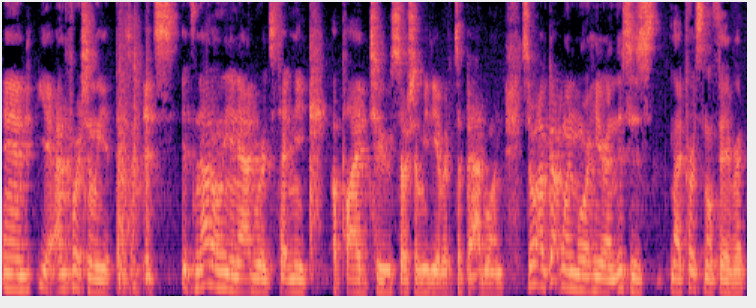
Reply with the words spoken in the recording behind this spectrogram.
And yeah, unfortunately, it doesn't. It's it's not only an AdWords technique applied to social media, but it's a bad one. So I've got one more here, and this is my personal favorite.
